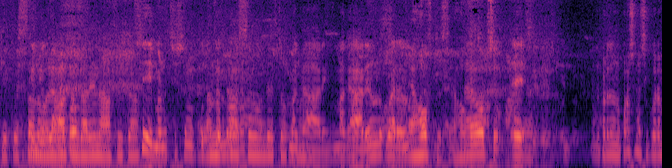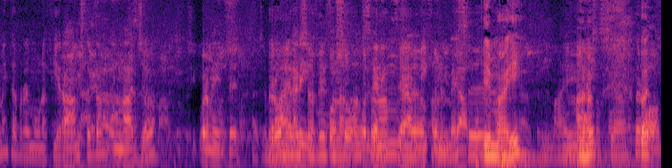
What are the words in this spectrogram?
che, quest'anno volevate andare in Africa. Sì, ma non ci sono potuto L'anno prossimo ha detto Magari, magari. Non guarda, er hofft es, er hofft Eh, eh, l'anno prossimo sicuramente avremo una fiera a Amsterdam in maggio, sicuramente. Però Mai magari muss auf jeden Fall posso nach Amsterdam, organizzarmi äh, con von il der capo. Messe Im Mai? im Mai Mai. nächstes Jahr. Però,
